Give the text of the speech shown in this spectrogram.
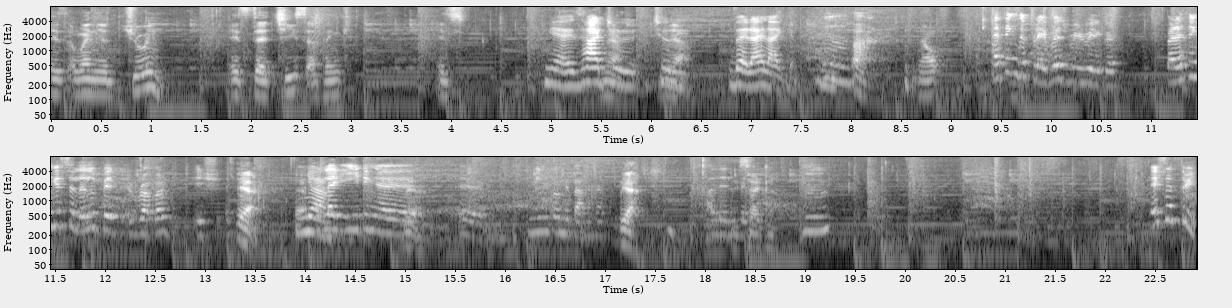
It's when you're chewing. It's the cheese, I think. It's Yeah, it's hard Yeah. to to, Yeah. but I like it. Mm. ah no. I think the flavor is really, really good. But I think it's a little bit rubber-ish. well. Yeah, Yeah. It's like eating a Yeah. uh, mean gummy bamser. yeah, A little exactly. bit. Mm. It's a three.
